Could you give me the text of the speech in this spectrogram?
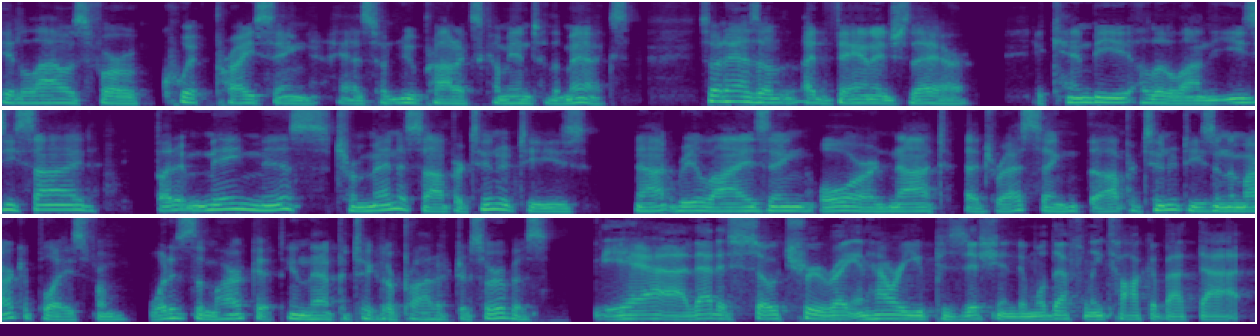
it allows for quick pricing as new products come into the mix. So it has an advantage there. It can be a little on the easy side but it may miss tremendous opportunities not realizing or not addressing the opportunities in the marketplace from what is the market in that particular product or service. Yeah, that is so true, right? And how are you positioned? And we'll definitely talk about that.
